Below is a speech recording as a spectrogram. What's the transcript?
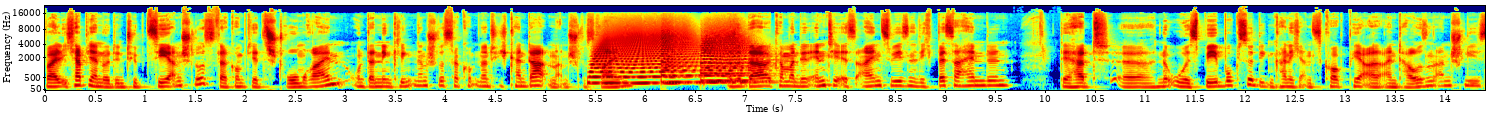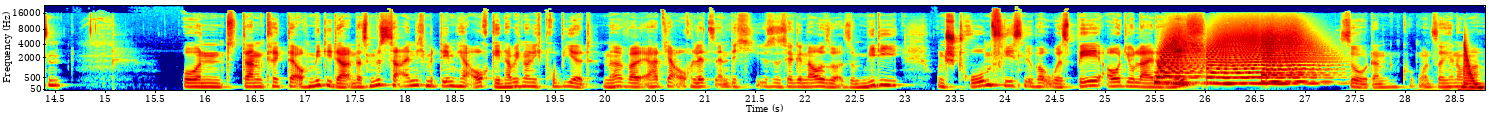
weil ich habe ja nur den Typ C-Anschluss, da kommt jetzt Strom rein und dann den Klinkenanschluss, da kommt natürlich kein Datenanschluss rein. Also da kann man den NTS1 wesentlich besser handeln. Der hat äh, eine USB-Buchse, die kann ich ans Korg PA1000 anschließen. Und dann kriegt er auch MIDI-Daten. Das müsste eigentlich mit dem hier auch gehen. Habe ich noch nicht probiert, ne? weil er hat ja auch letztendlich, ist es ja genauso. Also MIDI und Strom fließen über USB, Audio leider nicht. So, dann gucken wir uns da hier nochmal.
